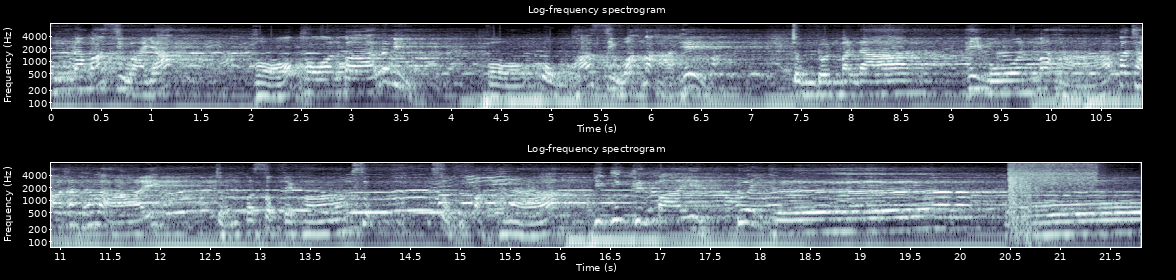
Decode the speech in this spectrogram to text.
มนามสสิวายะ ขอพรบารมี ขององค์พระศิวะมหาเทพจงดลบันดาลให้มวลมหาประชาท่านทั้งหลาย จงประสบแต่ความสุขสมปรารถนา ยิ่งยิ่งขึ้นไปด้วยเถิดโอ้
